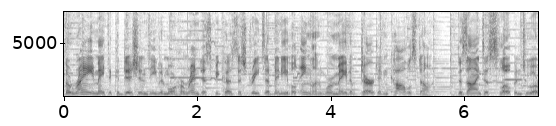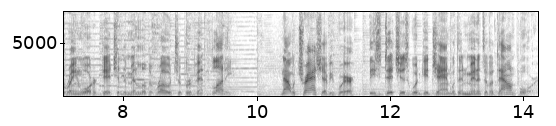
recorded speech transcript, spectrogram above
the rain made the conditions even more horrendous because the streets of medieval England were made of dirt and cobblestone, designed to slope into a rainwater ditch in the middle of the road to prevent flooding. Now, with trash everywhere, these ditches would get jammed within minutes of a downpour,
